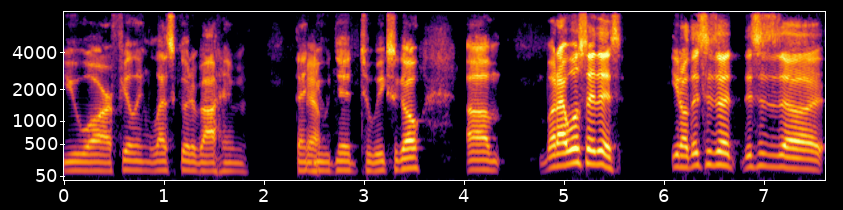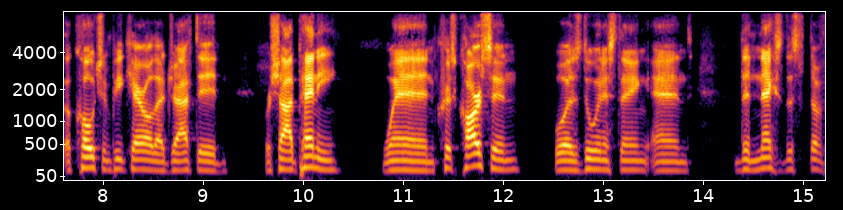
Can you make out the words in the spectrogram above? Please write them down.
you are feeling less good about him than yeah. you did two weeks ago. Um, but I will say this: you know, this is a this is a, a coach in Pete Carroll that drafted Rashaad Penny when Chris Carson was doing his thing, and the next this the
